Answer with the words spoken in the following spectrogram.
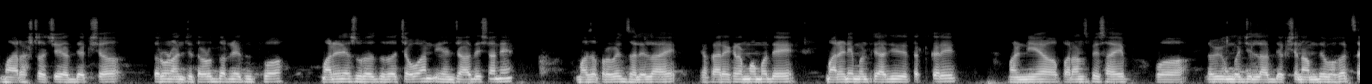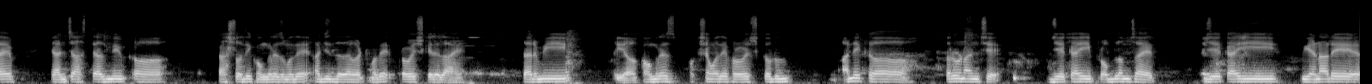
महाराष्ट्राचे अध्यक्ष तरुणांचे तडोदर नेतृत्व माननीय सूरजदादा चव्हाण यांच्या आदेशाने माझा प्रवेश झालेला आहे. या कार्यक्रमामध्ये माननीय मंत्री आदित्य तटकरे माननीय परांजपे साहेब व नवी मुंबई जिल्हा अध्यक्ष नामदेव भगत साहेब यांच्या हस्ते आज मी राष्ट्रवादी काँग्रेसमध्ये अजितदादा गटमध्ये प्रवेश केलेला आहे. तर मी काँग्रेस पक्षामध्ये प्रवेश करून अनेक तरुणांचे जे काही प्रॉब्लेम्स आहेत जे काही येणारे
